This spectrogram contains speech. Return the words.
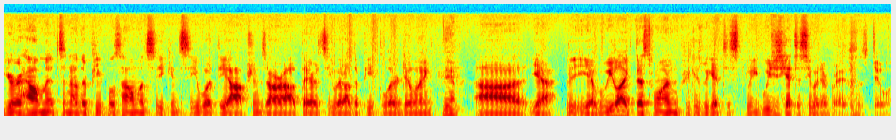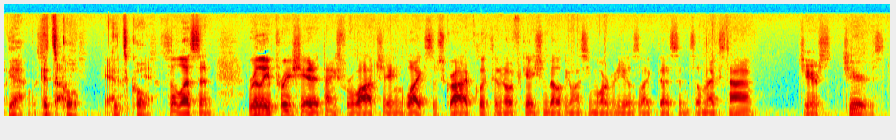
your helmets and other people's helmets so you can see what the options are out there, and see what other people are doing. Yep. Uh, yeah, th- yeah, we like this one because we get to we, we just get to see what everybody else is doing. Yeah, it's stuff. cool. Yeah, It's cool. yeah. So listen, really appreciate it. Thanks for watching. Like, subscribe, click the notification bell if you want to see more videos like this. Until next time, cheers. Cheers.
